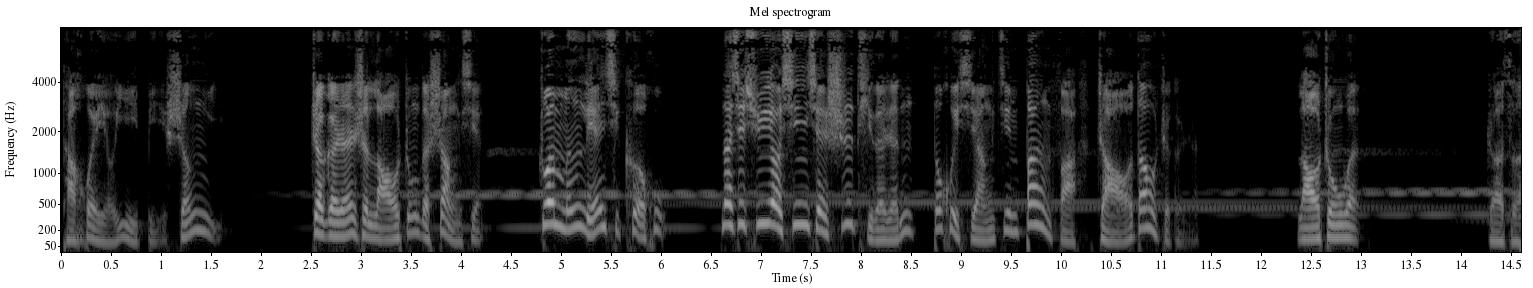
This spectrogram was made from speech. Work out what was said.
他会有一笔生意。这个人是老钟的上线，专门联系客户，那些需要新鲜尸体的人都会想尽办法找到这个人。老钟问：“这次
